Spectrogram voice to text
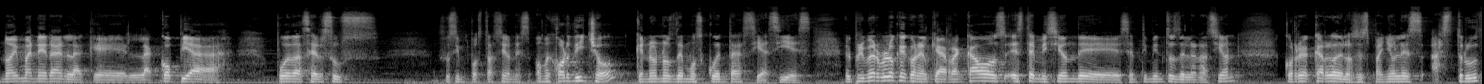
no hay manera en la que la copia pueda hacer sus, sus impostaciones. O mejor dicho, que no nos demos cuenta si así es. El primer bloque con el que arrancamos esta emisión de Sentimientos de la Nación corrió a cargo de los españoles Astrud,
